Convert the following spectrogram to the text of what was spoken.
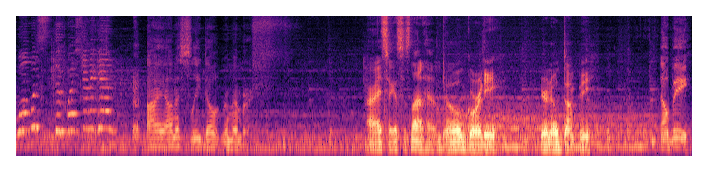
What was the question again? I honestly don't remember. All right, so I guess it's not him. Oh, Gordy. You're no dumpy. LB,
